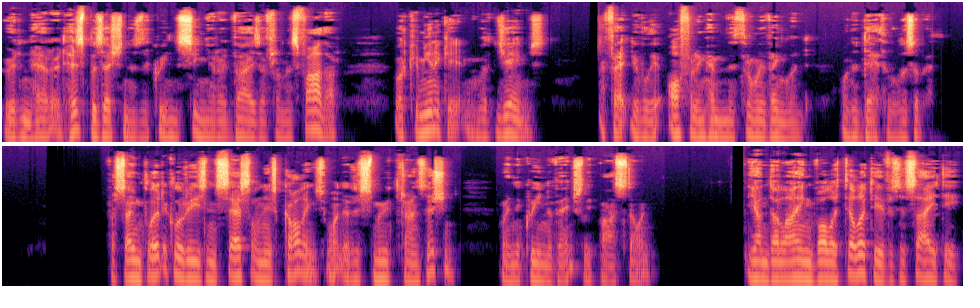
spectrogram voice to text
who had inherited his position as the Queen's senior adviser from his father, were communicating with James, effectively offering him the throne of England on the death of Elizabeth. For sound political reasons, Cecil and his colleagues wanted a smooth transition when the Queen eventually passed on. The underlying volatility of a society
